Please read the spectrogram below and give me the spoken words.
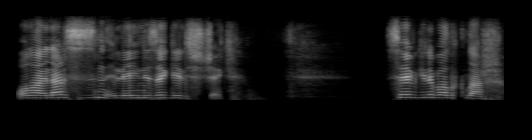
Olaylar sizin lehinize gelişecek. Sevgili balıklar,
